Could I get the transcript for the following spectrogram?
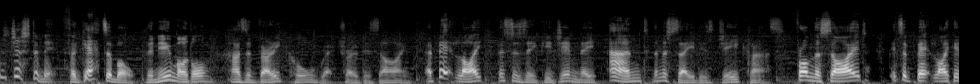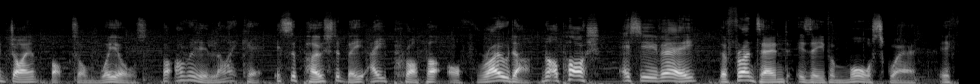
It's just a bit forgettable. The new model has a very cool retro design, a bit like the Suzuki Jimny and the Mercedes G-Class. From the side, it's a bit like a giant box on wheels, but I really like it. It's supposed to be a proper off-roader, not a posh SUV. The front end is even more square, if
